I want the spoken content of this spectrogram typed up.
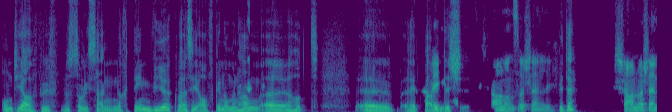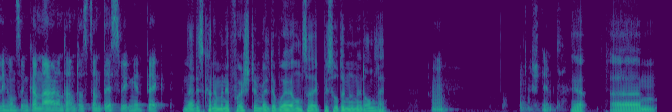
und ja, wie, was soll ich sagen? Nachdem wir quasi aufgenommen haben, äh, hat äh, Red Bull das. Sie schauen uns wahrscheinlich. Bitte? Sie schauen wahrscheinlich unseren Kanal und haben das dann deswegen entdeckt. Nein, das kann ich mir nicht vorstellen, weil da war ja unsere Episode noch nicht online. Hm. Stimmt. Ja. Ähm,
